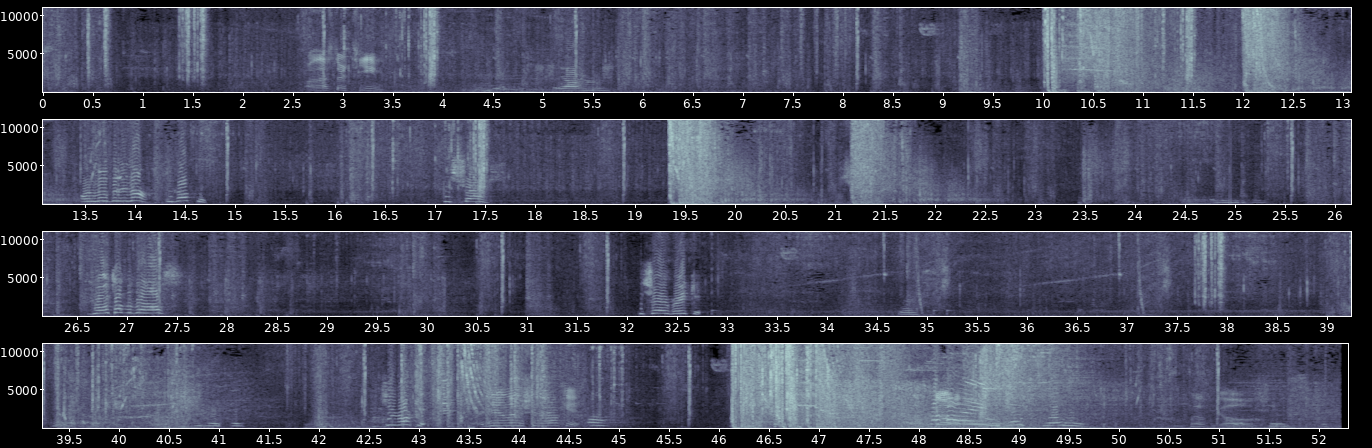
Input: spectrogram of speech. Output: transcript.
oh, that's their team. Yeah. Oh no, but enough. You got this. He's trash. Go on top of the house. He's trying to break it. Nice. He's right there. Shoot a rocket. It didn't let me shoot a rocket. Oh. Let's go. Nice. Let's go. Let's go. Let's go.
